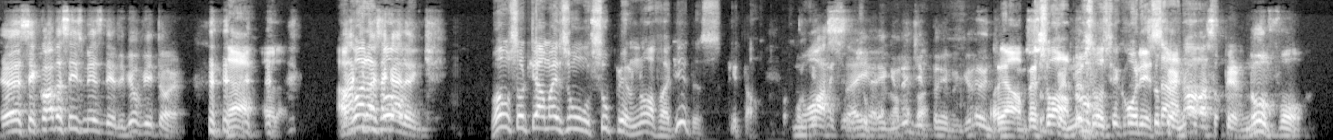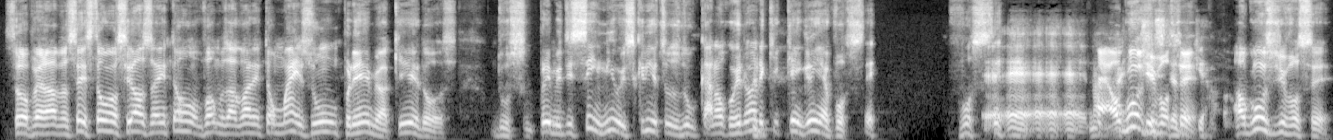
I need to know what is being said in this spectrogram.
É, Você cobra seis meses dele, viu, Vitor? É, Agora nós a vamos, garante. Vamos sortear mais um Supernova Adidas? Que tal? Nossa, aí, aí, grande prêmio, grande. Olha, prêmio. pessoal, Supernovo, pessoas ficam oriçadas. Supernova, supernovo. Supernova, vocês estão ansiosos aí? Então vamos agora, então, mais um prêmio aqui dos, dos prêmios de 100 mil inscritos do canal Corrida. Olha que quem ganha é você. É, Você. é, é, é, não, É, alguns de você. Alguns de você.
